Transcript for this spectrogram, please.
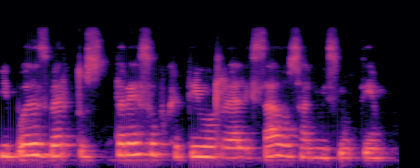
y puedes ver tus tres objetivos realizados al mismo tiempo.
